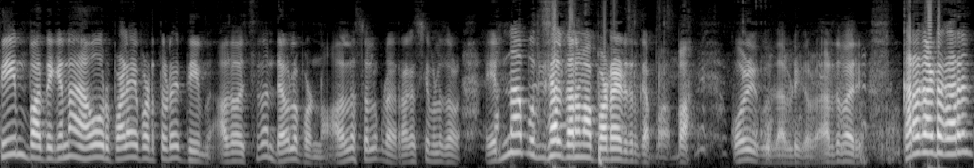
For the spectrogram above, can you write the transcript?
தீம் பார்த்தீங்கன்னா ஒரு பழைய படத்துடைய தீம் அதை வச்சு தான் டெவலப் பண்ணணும். அதெல்லாம் சொல்லக்கூடாது. ரகசியமெல்லாம் சொல்ல என்ன புத்திசாலித்தனமாக படம் எடுத்திருக்கப்பா கோழி கூது அப்படி அந்த மாதிரி. கரகாட்டக்காரன்?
